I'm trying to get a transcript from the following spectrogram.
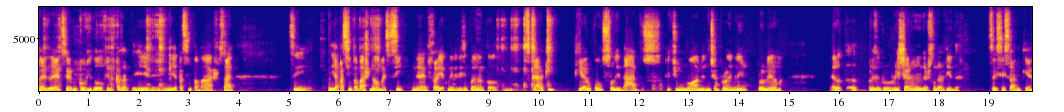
Clyde Drexler me convidou, fui na casa dele, ia pra cima e pra baixo, sabe? Assim, ia pra cima e pra baixo, não, mas assim, né? Saía com ele de vez em quando. Pô. Os caras que, que eram consolidados, que tinham um nome, não tinha problema nenhum. Problema era, por exemplo, o Richard Anderson da vida. Não sei se vocês sabem quem é.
